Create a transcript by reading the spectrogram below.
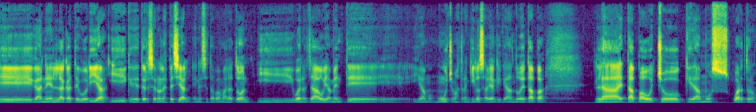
Eh, gané en la categoría y quedé tercero en la especial, en esa etapa maratón. Y bueno, ya obviamente eh, íbamos mucho más tranquilos, sabían que quedan dos etapas. La etapa 8 quedamos cuarto, ¿no?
